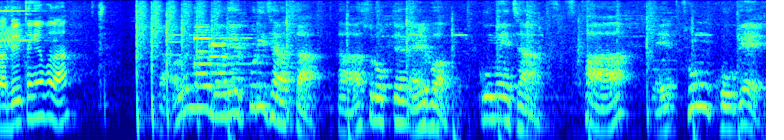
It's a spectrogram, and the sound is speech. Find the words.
나도 1등 해보나? 자, 어느 날 머리에 뿔이 자랐다가 수록된 앨범 꿈의 장 STAR의 총 곡의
